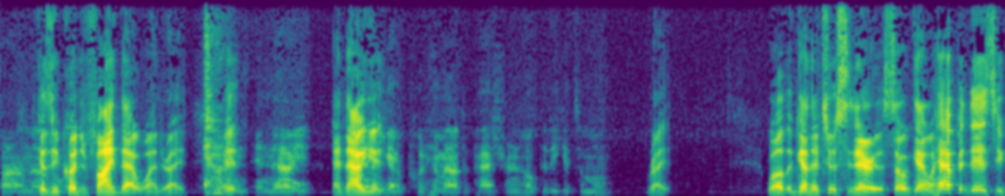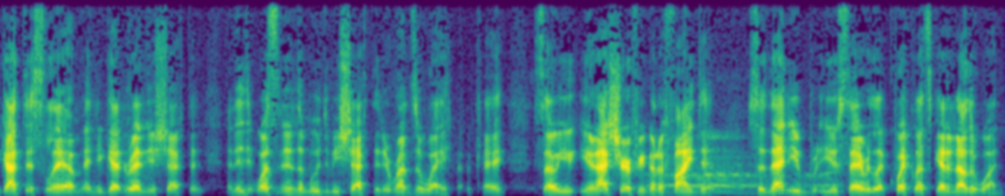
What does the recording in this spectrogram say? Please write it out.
find because you couldn't find that one, right? And, and now you. and now you got to put him out to pasture and hope that he gets a moon. Right. Well, again, there are two scenarios. So again, what happened is you got this lamb and you're getting ready to shecht it, and it wasn't in the mood to be shechted. It runs away. Okay, so you, you're not sure if you're going to find it. So then you you say, "Quick, let's get another one."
